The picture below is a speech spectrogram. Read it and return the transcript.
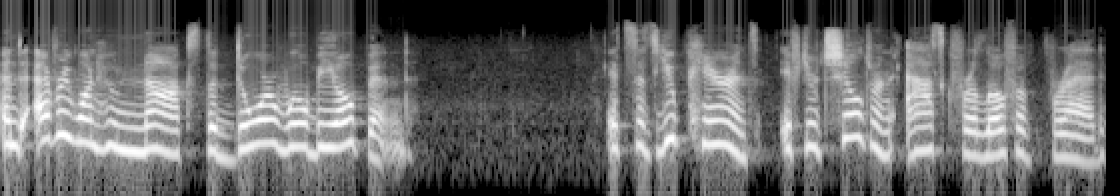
and everyone who knocks, the door will be opened. It says, You parents, if your children ask for a loaf of bread,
